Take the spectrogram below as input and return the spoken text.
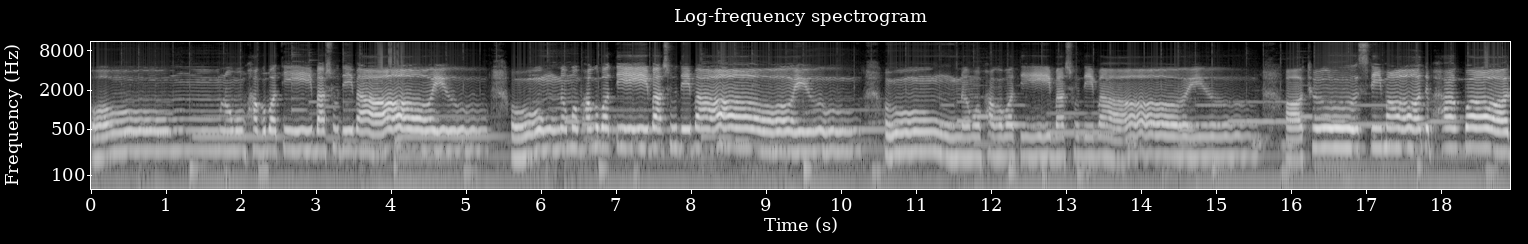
ওম নমো ভগবতে বাসুদেবায়, ওম নমো ভগবতে বাসুদেবায়, ওম নমো ভগবতে বাসুদেবায়। অথ শ্রীমদ্ ভগবদ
